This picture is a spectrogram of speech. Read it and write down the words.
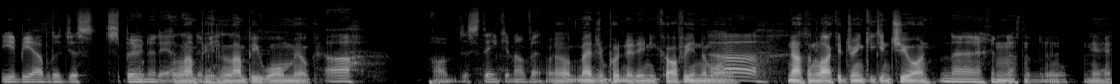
You'd be able to just spoon it out. Lumpy, be- lumpy warm milk. Oh, I'm just thinking of it. Well, imagine putting it in your coffee in the morning. Oh, Nothing like a drink you can chew on. no, Hmm. nothing at all. Yeah.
